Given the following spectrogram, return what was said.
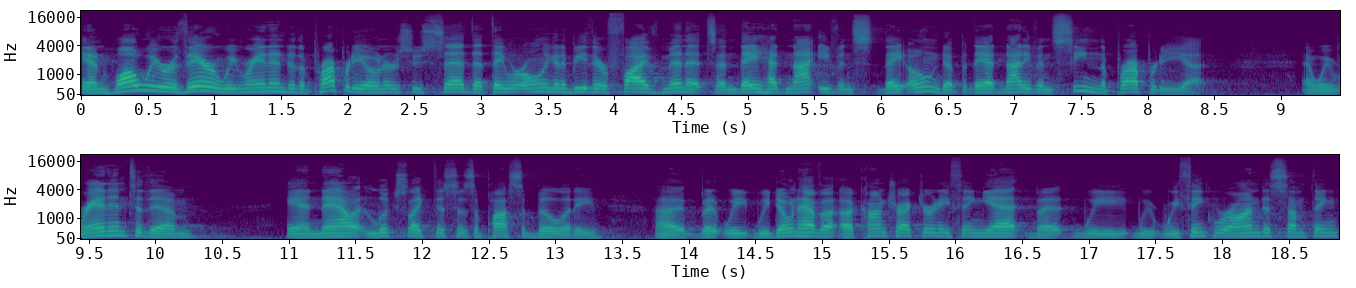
And while we were there, we ran into the property owners who said that they were only going to be there five minutes, and they had not even they owned it, but they had not even seen the property yet. And we ran into them, and now it looks like this is a possibility. Uh, but we, we don't have a, a contract or anything yet, but we, we, we think we're on to something.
